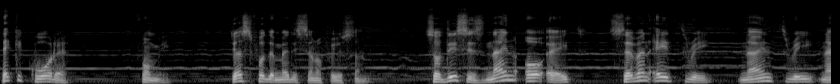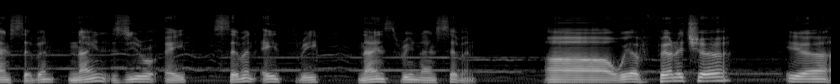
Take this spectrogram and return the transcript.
Take a quarter for me, just for the medicine of your son." So this is 908 783 9397 908 783 9397. Uh, we have furniture here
